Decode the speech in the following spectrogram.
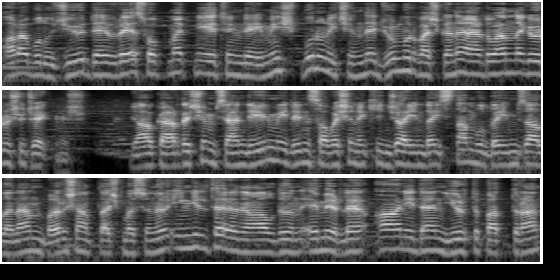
arabulucuyu devreye sokmak niyetindeymiş. Bunun için de Cumhurbaşkanı Erdoğan'la görüşecekmiş. Ya kardeşim sen değil miydin savaşın ikinci ayında İstanbul'da imzalanan barış antlaşmasını İngiltere'den aldığın emirle aniden yırtıp attıran?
